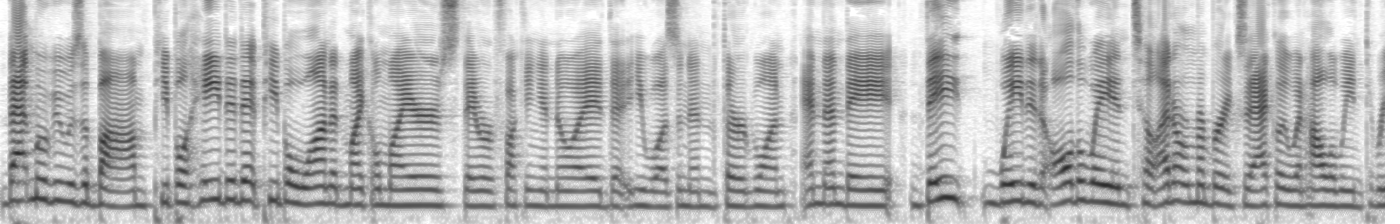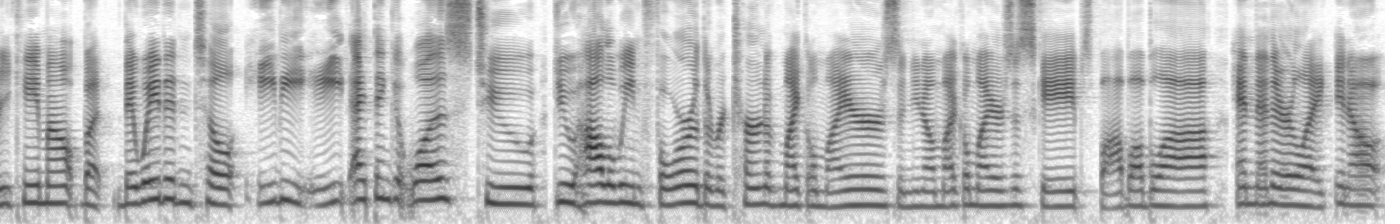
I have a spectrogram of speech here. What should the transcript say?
that movie was a bomb. People hated it. People wanted Michael Myers. They were fucking annoyed that he wasn't in the third one. And then they they waited all the way until I don't remember exactly when Halloween 3 came out, but they waited until 88, I think it was, to do Halloween 4, The Return of Michael Myers and you know Michael Myers escapes, blah blah blah. And then they're like, you know,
